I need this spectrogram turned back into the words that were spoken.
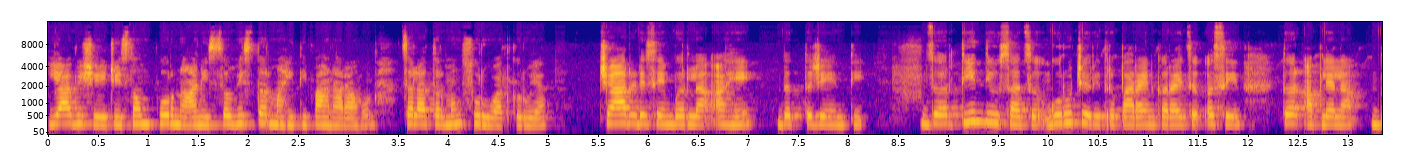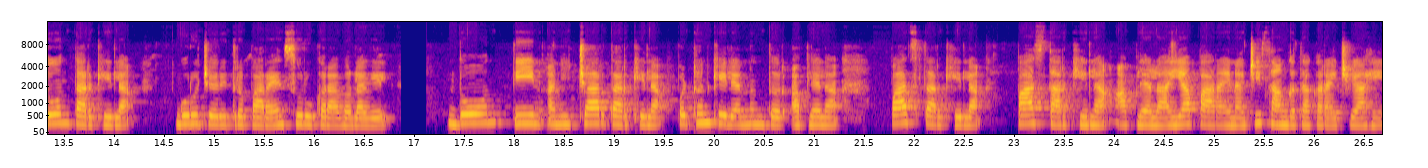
याविषयीची संपूर्ण आणि सविस्तर माहिती पाहणार आहोत. चला तर मग सुरुवात करूया. चार डिसेंबरला आहे दत्त जयंती. जर तीन दिवसाचं गुरुचरित्र पारायण करायचं असेल तर आपल्याला दोन तारखेला गुरुचरित्र पारायण सुरू करावं लागेल. दोन तीन आणि चार तारखेला पठण केल्यानंतर आपल्याला पाच तारखेला पाच तारखेला आपल्याला या पारायणाची सांगता करायची आहे.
